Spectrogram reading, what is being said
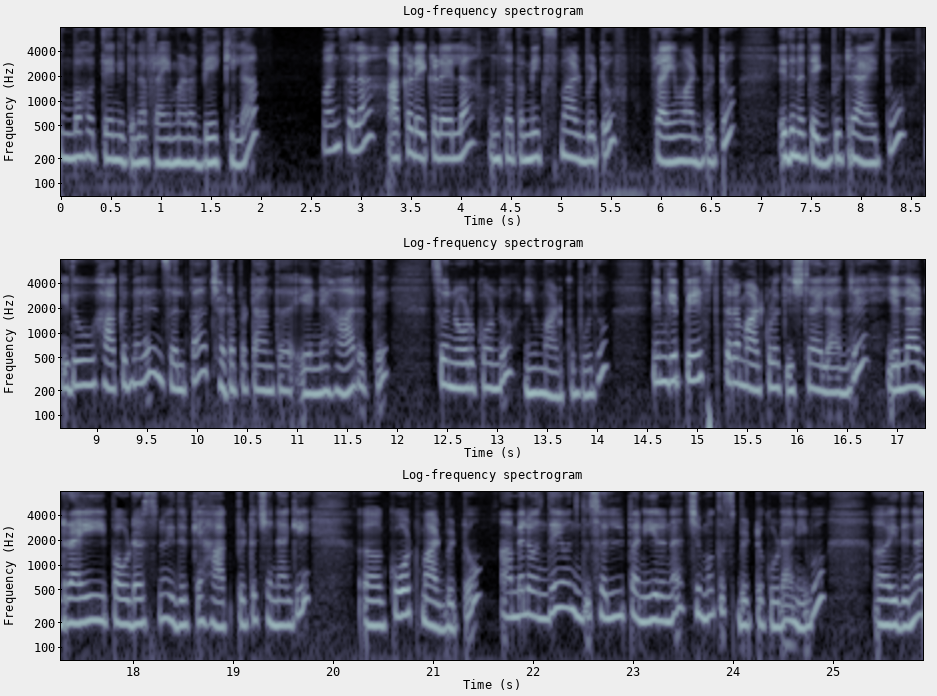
ತುಂಬ ಹೊತ್ತೇನು ಇದನ್ನು ಫ್ರೈ ಮಾಡೋದು ಬೇಕಿಲ್ಲ. ಒಂದು ಸಲ ಆ ಕಡೆ ಈ ಕಡೆ ಎಲ್ಲ ಒಂದು ಸ್ವಲ್ಪ ಮಿಕ್ಸ್ ಮಾಡಿಬಿಟ್ಟು ಫ್ರೈ ಮಾಡಿಬಿಟ್ಟು ಇದನ್ನು ತೆಗೆದ್ಬಿಟ್ರೆ ಆಯಿತು. ಇದು ಹಾಕಿದ್ಮೇಲೆ ಒಂದು ಸ್ವಲ್ಪ ಚಟಪಟ ಅಂತ ಎಣ್ಣೆ ಹಾರುತ್ತೆ. ಸೊ ನೋಡಿಕೊಂಡು ನೀವು ಮಾಡ್ಕೋಬೋದು. ನಿಮಗೆ ಪೇಸ್ಟ್ ಥರ ಮಾಡ್ಕೊಳ್ಳೋಕೆ ಇಷ್ಟ ಇಲ್ಲ ಅಂದರೆ ಎಲ್ಲ ಡ್ರೈ ಪೌಡರ್ಸ್ನು ಇದಕ್ಕೆ ಹಾಕಿಬಿಟ್ಟು ಚೆನ್ನಾಗಿ ಕೋಟ್ ಮಾಡಿಬಿಟ್ಟು ಆಮೇಲೆ ಒಂದೇ ಒಂದು ಸ್ವಲ್ಪ ನೀರನ್ನು ಚಿಮುಕಿಸ್ಬಿಟ್ಟು ಕೂಡ ನೀವು ಇದನ್ನು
